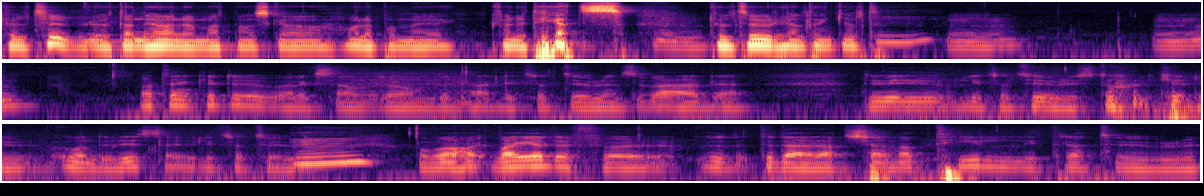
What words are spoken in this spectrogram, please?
kultur utan det handlar om att man ska hålla på med kvalitetskultur mm. helt enkelt. Mm. Mm. mm. Vad tänker du Alexandra om den här litteraturens värde? Du är ju litteraturhistoriker, du undervisar i litteratur. Mm. Och vad, vad, är det för det där att känna till litteratur,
